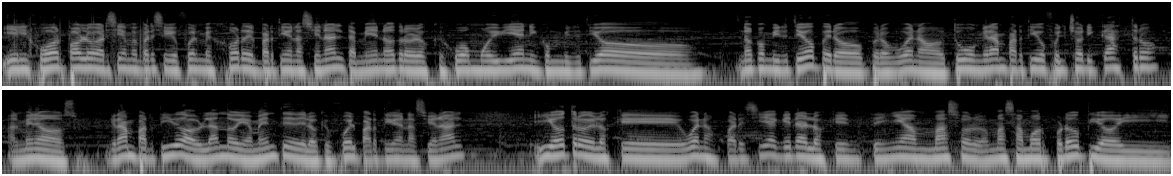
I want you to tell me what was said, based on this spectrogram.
Y el jugador Pablo García me parece que fue el mejor del partido nacional, también otro de los que jugó muy bien y convirtió, no convirtió, pero, pero bueno, tuvo un gran partido, fue el Chori Castro, al menos gran partido, hablando obviamente de lo que fue el partido nacional. Y otro de los que, bueno, parecía que eran los que tenían más, más amor propio y,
